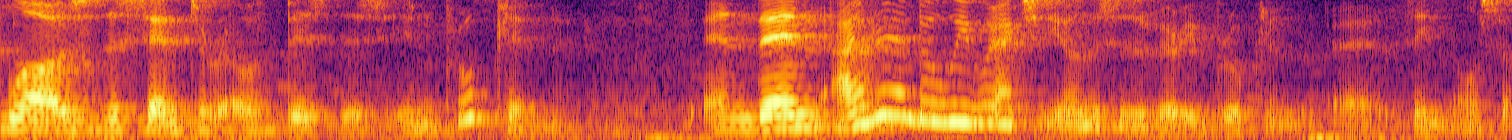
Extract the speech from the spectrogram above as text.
was the center of business in Brooklyn. And then I remember we were actually, oh, this is a very Brooklyn uh, thing also.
